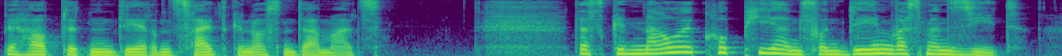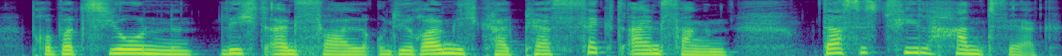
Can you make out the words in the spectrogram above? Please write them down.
behaupteten deren Zeitgenossen damals. Das genaue Kopieren von dem, was man sieht, Proportionen, Lichteinfall und die Räumlichkeit perfekt einfangen, das ist viel Handwerk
